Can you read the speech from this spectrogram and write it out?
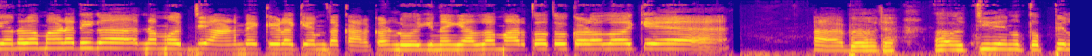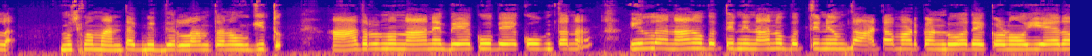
ಏನೋ ಮಾಡೋದೀಗ? ನಮ್ಮ ಅಜ್ಜಿ ಅಣಬೆ ಕೇಳಕ್ಕೆ ಅಂತ ಕರ್ಕೊಂಡು ಹೋಗಿ ಎಲ್ಲ ಮರ್ತೋದು ಕಳಲೋಕೆ ಹೌದು ಅಜ್ಜಿದೇನು ತಪ್ಪಿಲ್ಲ. ಮುಚ್ಕೊಂಡ್ ಮಂಟಕ್ ಬಿದ್ದಿರಲ್ಲ ಅಂತ ಹೋಗಿತ್ತು ಆದ್ರೂ ನಾನೇ ಬೇಕು ಬೇಕು ಅಂತಾನ. ಇಲ್ಲ, ನಾನು ಬರ್ತೀನಿ ನಾನು ಬರ್ತೀನಿ ಅಂತ ಆಟ ಮಾಡ್ಕೊಂಡು ಹೋದೆ ಕಣೋ, ಏನೋ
